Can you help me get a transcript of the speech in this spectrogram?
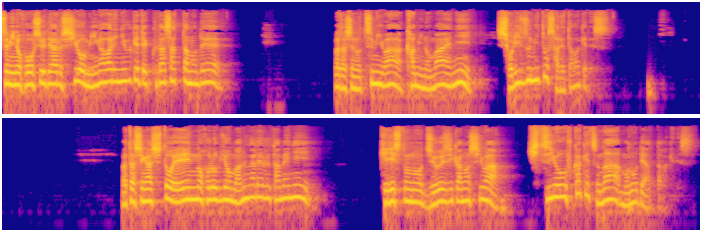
罪の報酬である死を身代わりに受けてくださったので、私の罪は神の前に処理済みとされたわけです。私が死と永遠の滅びを免れるために、キリストの十字架の死は必要不可欠なものであったわけです。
